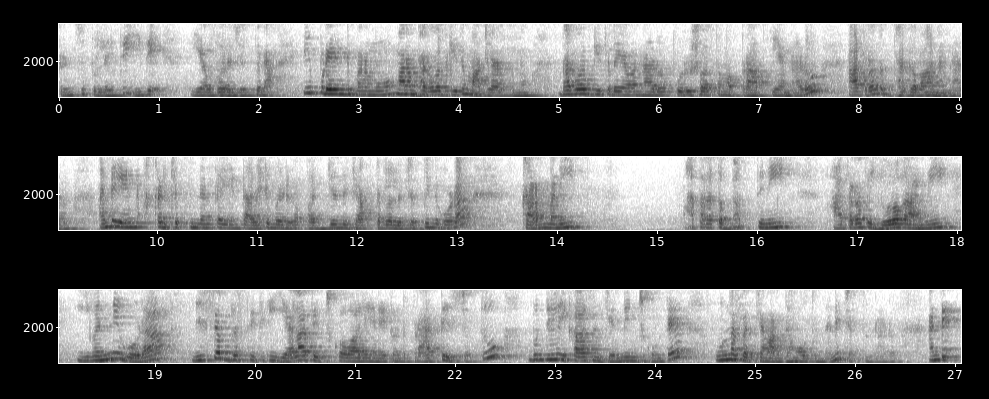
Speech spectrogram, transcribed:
ప్రిన్సిపల్ అయితే ఇదే. ఎవరు చెప్పినా. ఇప్పుడు ఏంటి మనము మనం భగవద్గీత మాట్లాడుకున్నాం. భగవద్గీతలో ఏమన్నాడు? పురుషోత్తమ ప్రాప్తి అన్నాడు. ఆ తర్వాత భగవాన్ అన్నాడు. అంటే ఏంటి అక్కడ చెప్పిందంతా ఏంటి? అల్టిమేట్గా పద్దెనిమిది చాప్టర్లలో చెప్పింది కూడా కర్మని ఆ తర్వాత భక్తిని ఆ తర్వాత యోగాన్ని ఇవన్నీ కూడా నిశ్శబ్ద స్థితికి ఎలా తెచ్చుకోవాలి అనేటువంటి ప్రాక్టీస్ చెప్తూ బుద్ధి వికాసం చెందించుకుంటే ఉన్న సత్యం అర్థమవుతుందని చెప్తున్నాడు. అంటే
